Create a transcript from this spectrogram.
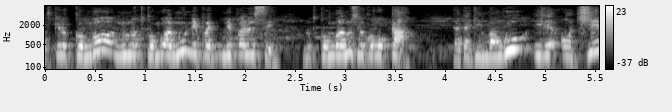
Parce que le Congo, nous, notre Congo à nous n'est pas, pas le C. Notre Congo à nous, c'est le Congo K. Tata Kimbangu, il est entier.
